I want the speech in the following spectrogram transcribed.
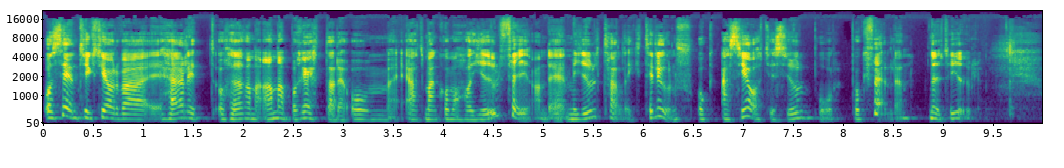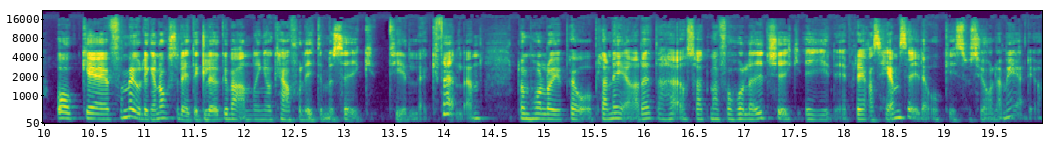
Och sen tyckte jag det var härligt att höra när Anna berättade om att man kommer ha julfirande med jultallrik till lunch och asiatiskt julbord på kvällen nu till jul. Och eh, förmodligen också lite glöggvandring och kanske lite musik till kvällen. De håller ju på att planera detta här så att man får hålla utkik i, på deras hemsida och i sociala medier.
